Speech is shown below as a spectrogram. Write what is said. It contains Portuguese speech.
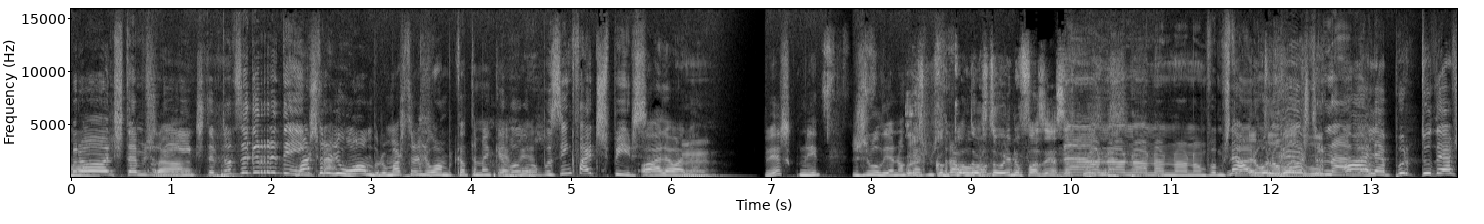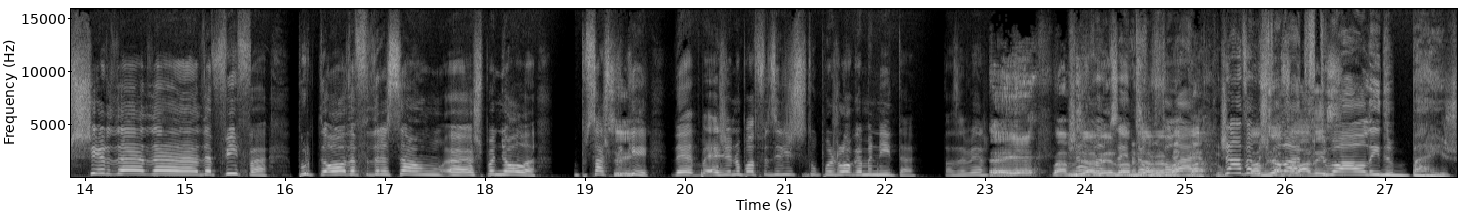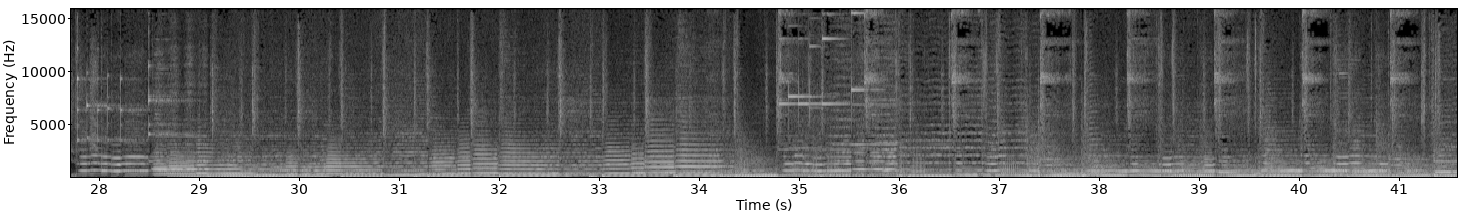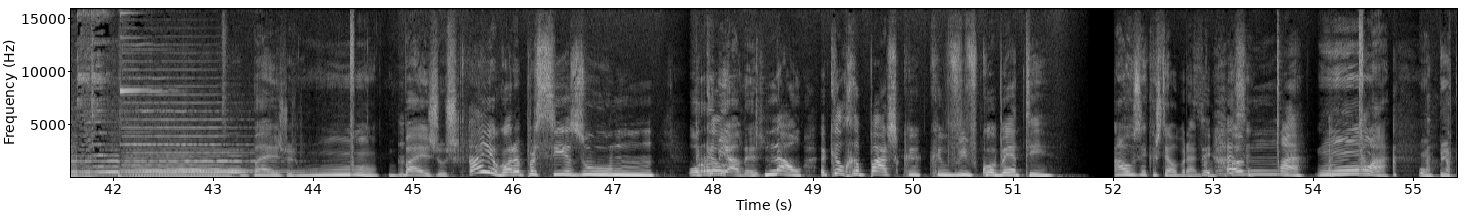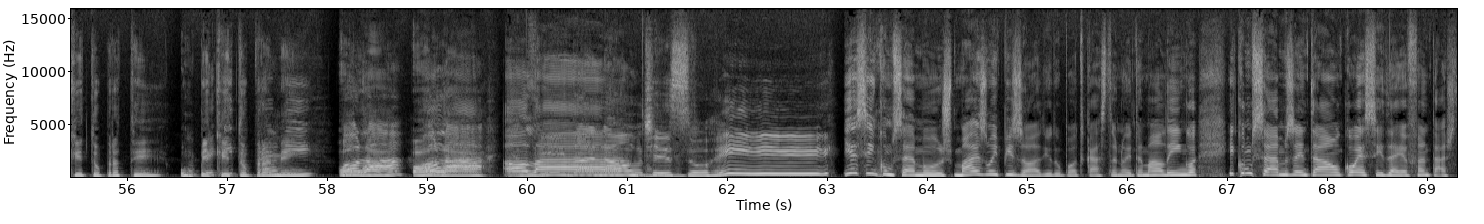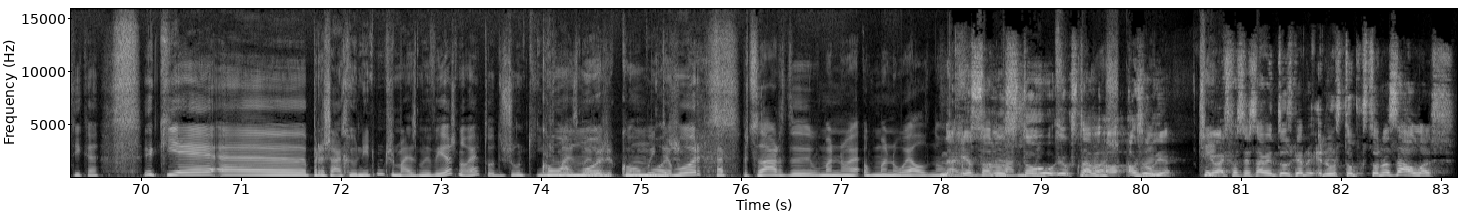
Pronto, estamos Pronto. lindos, estamos todos agarradinhos. Mostra-lhe o ombro, mostra-lhe o ombro, que ele também quer vá. ver. O buzinho vai despir-se. Olha, olha. É. Vês que bonito? Júlia, não Pois, queres mostrar quando o eu ombro? estou aí não fazem essas Não, coisas. não, não, não, não, não vou mostrar. Não, eu não mostro nada. Olha, porque tu deves ser da, da, da FIFA porque, ou da Federação ah, Espanhola. Sabes Sim. porquê? De- a gente não pode fazer isto se tu pôs logo a manita. Estás a ver? É, é. Vamos já, já, ver. vamos Vamos então já ver. falar. Já vamos, vamos já falar, falar de disso. futebol e de beijos. Beijos. Hum, Beijos. Ai, agora parecias o. hum, O Rabiadas. Não, aquele rapaz que, que vive com a Betty. Ah, o Zé Castelo Branco. Ah, mua. Mua. Um piquito para ti, um piquito para mim. Olá, olá, olá. A vida não te sorri. E assim começamos mais um episódio do podcast da Noite à Má Língua e começamos então com essa ideia fantástica que é ah, para já reunirmos mais uma vez, não é? Todos juntinhos, Com mais uma amor, vez, com, muito amor. Apesar de o Manuel, o Manuel não. Não, eu só não estou. Eu gostava. Ó, é? Júlia, Sim. eu acho que vocês sabem todos que eu não- estou porque estou nas aulas.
